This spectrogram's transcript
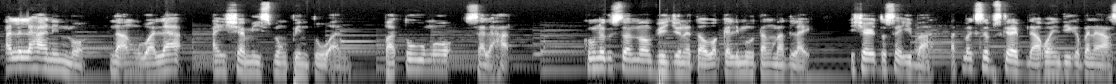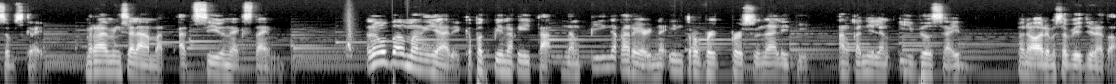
Alalahanin mo na ang wala ay siya mismong pintuan, patungo sa lahat. Kung nagustuhan mo ang video na to, huwag kalimutang mag-like, i-share to sa iba, at mag-subscribe na kung hindi ka pa nakasubscribe. Maraming salamat at see you next time. Alam mo ba ang mangyayari kapag pinakita ng pinaka-rare na introvert personality ang kanilang evil side? Panoorin mo sa video na to.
